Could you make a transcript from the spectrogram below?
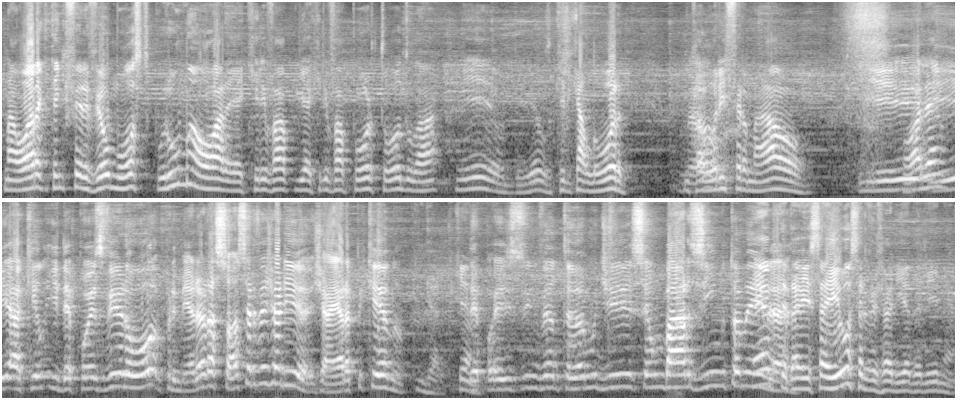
na hora que tem que ferver o mosto por uma hora e aquele, va e aquele vapor todo lá. Meu Deus, aquele calor. Um calor infernal. E, Olha. e, aquilo, e depois virou. Primeiro era só cervejaria, já era pequeno. Era pequeno. Depois inventamos de ser um barzinho também, É, né? porque daí saiu a cervejaria dali, né?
